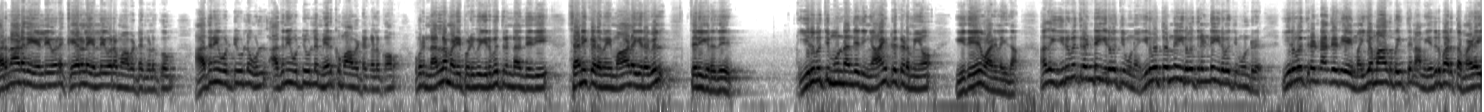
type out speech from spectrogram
கர்நாடக எல்லையோர கேரள எல்லையோர மாவட்டங்களுக்கும். அதனை ஒட்டியுள்ள உள் அதனை ஒட்டியுள்ள மேற்கு மாவட்டங்களுக்கும் ஒரு நல்ல மழைப்பொழிவு இருபத்தி ரெண்டாம் தேதி சனிக்கிழமை மாலை இரவில் தெரிகிறது. இருபத்தி மூன்றாம் தேதி ஞாயிற்றுக்கிழமையும் இதே வானிலை தான் ஆக இருபத்தி ரெண்டு இருபத்தி மூணு இருபத்தொன்று இருபத்தி ரெண்டு இருபத்தி மூன்று இருபத்தி ரெண்டாம் தேதியை மையமாக வைத்து நாம் எதிர்பார்த்த மழை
